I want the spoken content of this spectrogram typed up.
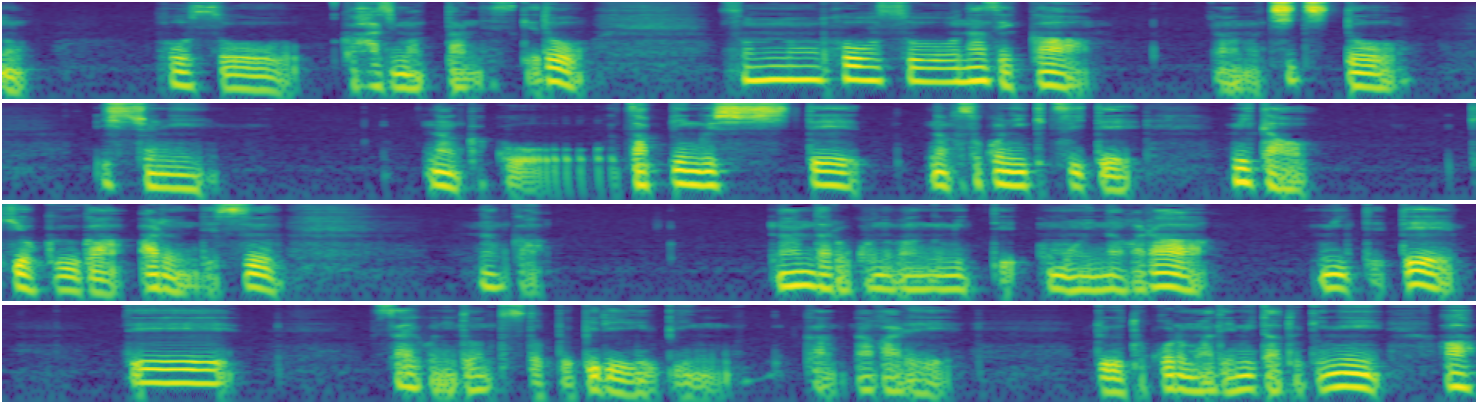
の放送が始まったんですけどその放送をなぜかあの父と一緒になんかこうザッピングしてなんかそこに行き着いて見た記憶があるんですなんかなんだろうこの番組って思いながら見ててで最後に「Don't Stop Believing」が流れるところまで見た時にあ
